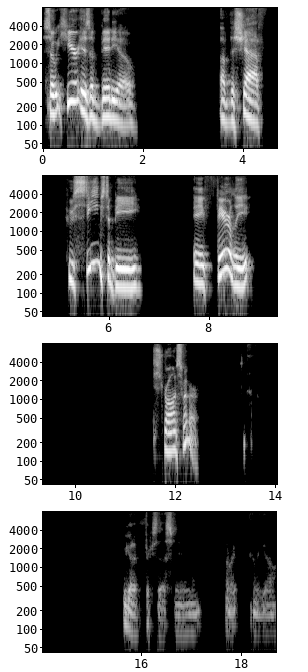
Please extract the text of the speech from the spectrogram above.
So here is a video of the chef who seems to be a fairly strong swimmer. We got to fix this, man. All right, there we go.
